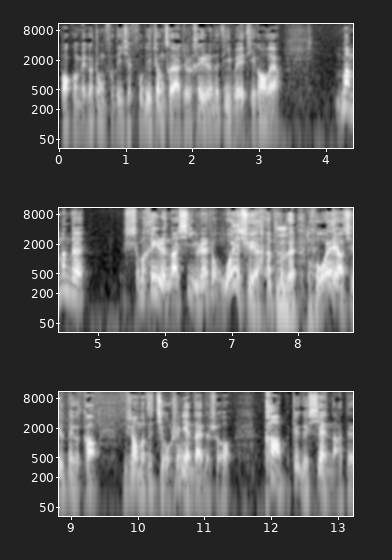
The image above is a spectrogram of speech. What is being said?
包括每个政府的一些福利政策啊，就是黑人的地位也提高了呀。慢慢的，什么黑人呢、啊？西语人说我也去啊，对不对？我也要去那个 Cobb，你知道吗？在九十年代的时候。Cobb 这个县呢，在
